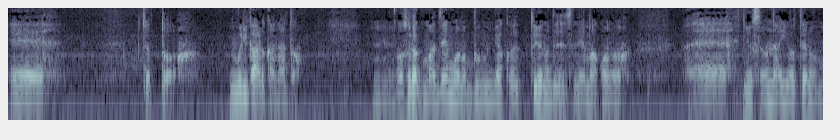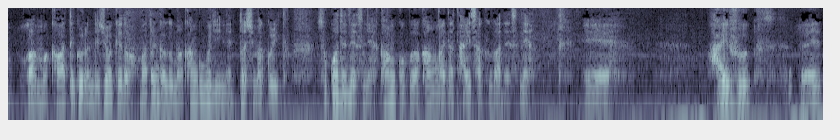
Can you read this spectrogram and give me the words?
えー、ちょっと、無理があるかなと。うん、おそらくま前後の文脈というのでですね、まあこの、えー、ニュースの内容というのはま変わってくるんでしょうけど、まあとにかくま韓国人ネットしまくりと。そこでですね、韓国が考えた対策がですね、えー、配布、えー、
